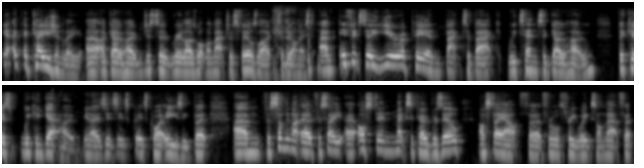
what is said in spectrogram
Yeah, occasionally uh, I go home just to realise what my mattress feels like. To be honest, um, if it's a European back to back, we tend to go home because we can get home. You know, it's it's it's, it's quite easy. But um, for something like uh, for say uh, Austin, Mexico, Brazil, I'll stay out for, for all three weeks on that for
